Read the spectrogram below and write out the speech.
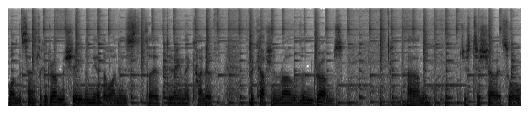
one that sounds like a drum machine and the other one is the doing the kind of percussion rather than drums. Um, just to show it's all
